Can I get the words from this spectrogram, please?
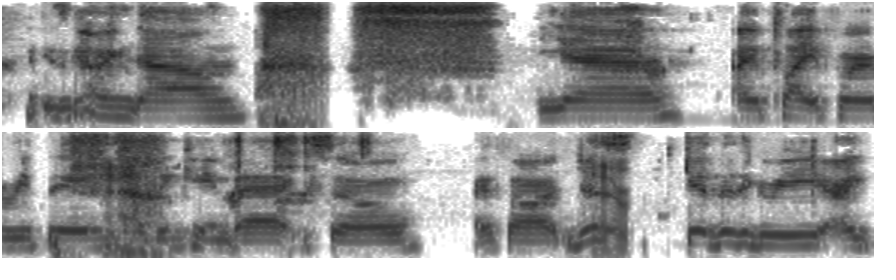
is going down. yeah, I applied for everything, yeah. nothing came back. So I thought, just yeah. get the degree. I,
